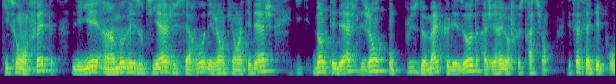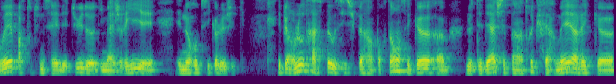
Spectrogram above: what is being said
qui sont en fait liées à un mauvais outillage du cerveau des gens qui ont un TDAH. Dans le TDAH, les gens ont plus de mal que les autres à gérer leurs frustrations. Et ça, ça a été prouvé par toute une série d'études d'imagerie et, et neuropsychologiques. Et puis l'autre aspect aussi super important, c'est que euh, le TDAH c'est pas un truc fermé avec euh,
